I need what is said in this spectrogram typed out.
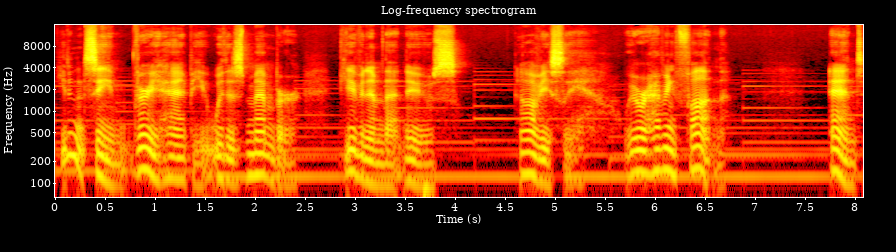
He didn't seem very happy with his member giving him that news. Obviously, we were having fun. And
